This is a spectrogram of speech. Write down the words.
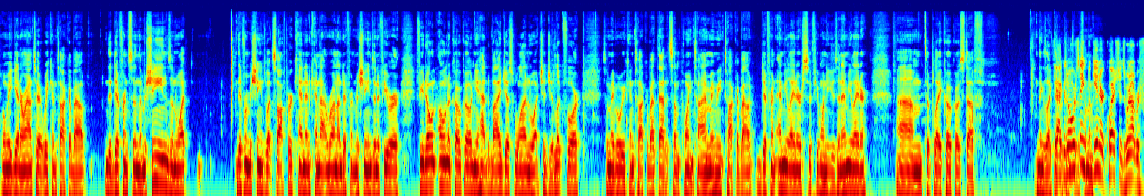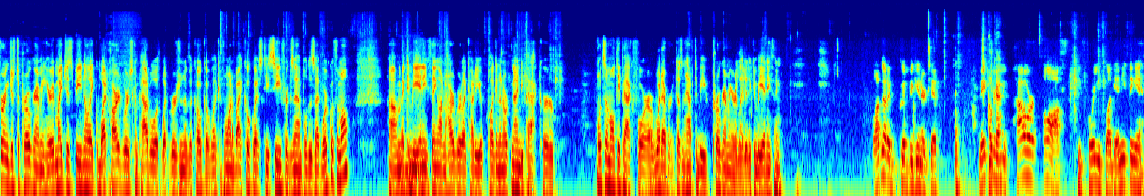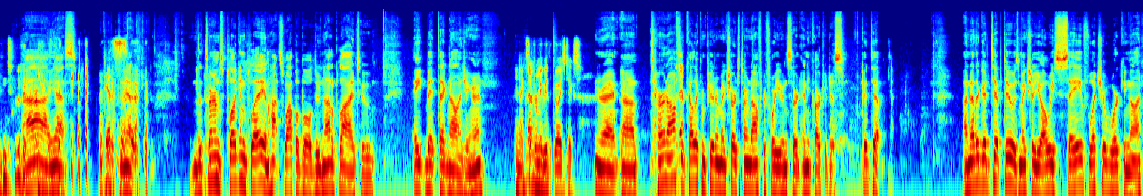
when we get around to it, we can talk about the difference in the machines and what different machines what software can and cannot run on different machines and if you were if you don't own a coco and you had to buy just one what should you look for so maybe we can talk about that at some point in time maybe talk about different emulators if you want to use an emulator um, to play coco stuff things like that. Yeah, because when we're saying beginner questions, we're not referring just to programming here. It might just be, you know, like what hardware is compatible with what version of the Coco. Like if I want to buy Coco SDC, for example, does that work with them all? Um, it can mm-hmm. be anything on hardware, like how do you plug in an Orch-90 pack or what's a multi-pack for or whatever. It doesn't have to be programming related. It can be anything. Well, I've got a good beginner tip. Make sure you power off before you plug anything into the Ah, yes. yes. Yeah. The terms plug and play and hot swappable do not apply to 8-bit technology, right? Yeah, except for maybe the joysticks. Right. Uh, turn off your color computer. Make sure it's turned off before you insert any cartridges. Good tip. Yeah. Another good tip too is make sure you always save what you're working on.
